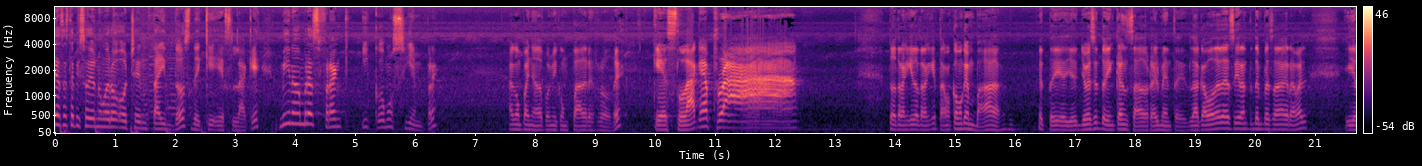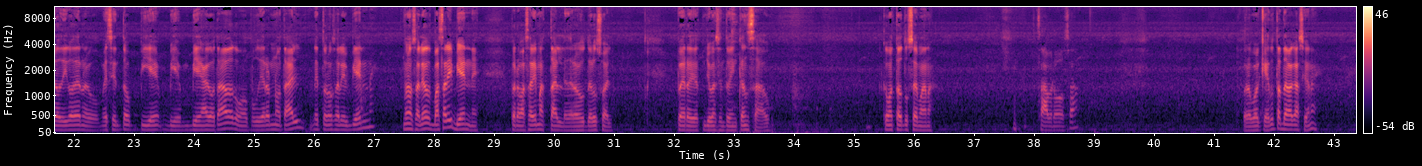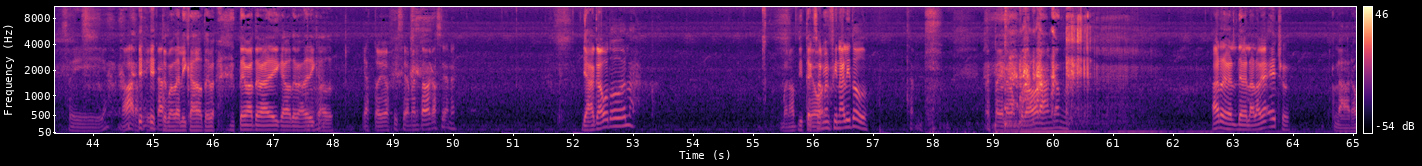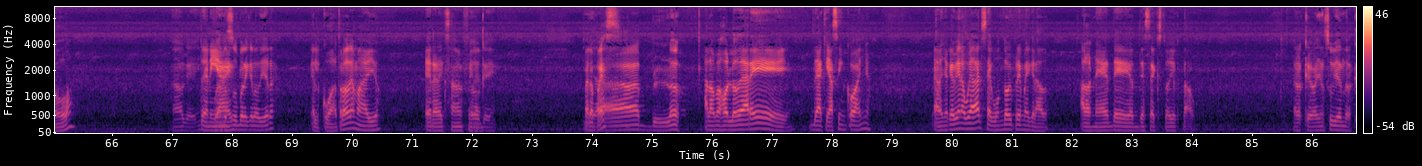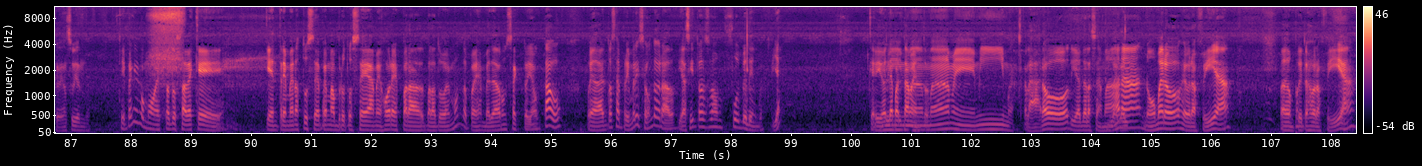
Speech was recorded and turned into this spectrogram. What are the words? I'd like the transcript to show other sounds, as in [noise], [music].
Bienvenidos a este episodio número 82 de ¿Qué es la que? Mi nombre es Frank y como siempre, acompañado por mi compadre Rode. ¿Qué es la que Frank? Todo tranquilo, tranquilo, estamos como que en baja. Estoy, yo, yo me siento bien cansado realmente. Lo acabo de decir antes de empezar a grabar y lo digo de nuevo. Me siento bien, bien, bien agotado. Como pudieron notar, esto no salió el viernes. Bueno, salió, va a salir viernes, pero va a salir más tarde de lo, del usual. Pero yo, yo me siento bien cansado. ¿Cómo ha estado tu semana? [laughs] Sabrosa. ¿Pero por qué tú estás de vacaciones? Sí. No, ahora estoy ca- [laughs] tema delicado, tema, tema, tema delicado, tema delicado. Ya estoy oficialmente de vacaciones. Ya acabó todo, ¿verdad? Bueno, ¿Diste examen final y todo? [laughs] Estoy en la computadora jangando. Ah, ¿de, de verdad lo habías hecho? Claro. Ah, ok. Tenía- ¿Cuándo se supone que lo diera? El 4 de mayo era el examen final. Ok. Pero pues, Diablo. a lo mejor lo daré de aquí a 5 años. El año que viene voy a dar segundo y primer grado. A los nerds de, de sexto y octavo. A los que vayan subiendo, a los que vayan subiendo. Sí, porque como esto tú sabes que, que entre menos tú sepas, más bruto sea, mejor es para, para todo el mundo. Pues en vez de dar un sexto y un octavo, voy a dar entonces el primer y segundo grado. Y así todos son full bilingües. Ya. Que vive el departamento. Mamá me mima. Claro, días de la semana, números, geografía. Va a dar un poquito de geografía.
